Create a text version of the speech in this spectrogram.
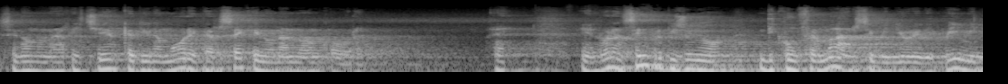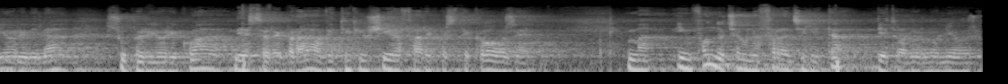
Se non una ricerca di un amore per sé che non hanno ancora. Eh? E allora hanno sempre bisogno di confermarsi migliori di qui, migliori di là, superiori qua, di essere bravi, di riuscire a fare queste cose. Ma in fondo c'è una fragilità dietro all'orgoglioso.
